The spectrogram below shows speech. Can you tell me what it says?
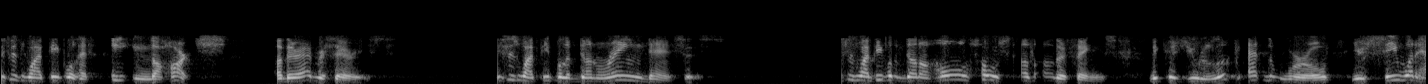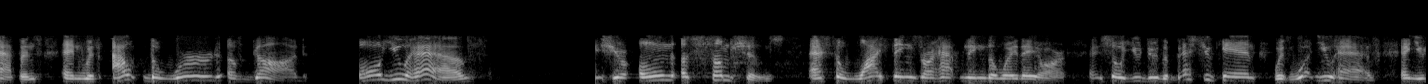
This is why people have eaten the hearts of their adversaries. This is why people have done rain dances. This is why people have done a whole host of other things. Because you look at the world, you see what happens, and without the word of God, all you have is your own assumptions as to why things are happening the way they are. And so you do the best you can with what you have, and you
